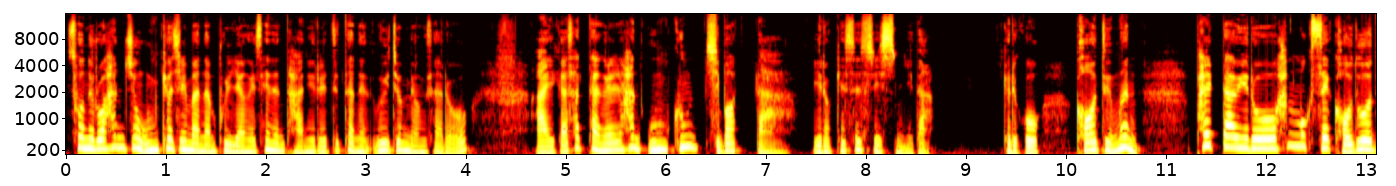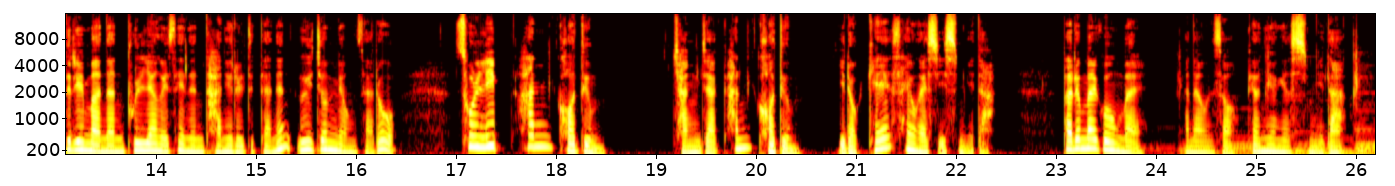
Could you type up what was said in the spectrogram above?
손으로 한줌 움켜질 만한 분량을 세는 단위를 뜻하는 의존 명사로 아이가 사탕을 한 움큼 집었다 이렇게 쓸 수 있습니다. 그리고 거듬은 팔 따위로 한 몫에 거두어 드릴 만한 분량을 세는 단위를 뜻하는 의존 명사로 솔잎 한 거듬, 장작 한 거듬 이렇게 사용할 수 있습니다. 바른말 고운말 아나운서 변희영이었습니다.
